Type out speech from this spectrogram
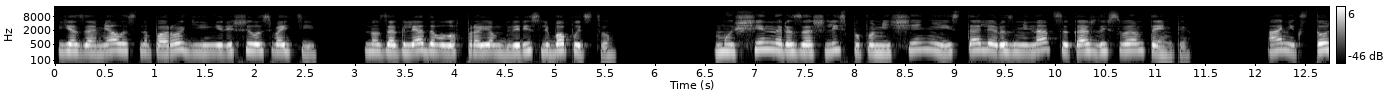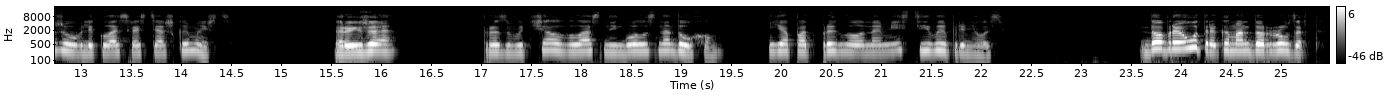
я замялась на пороге и не решилась войти, но заглядывала в проем двери с любопытством. Мужчины разошлись по помещению и стали разминаться каждый в своем темпе. Аникс тоже увлеклась растяжкой мышц. «Рыжая!» Прозвучал властный голос над ухом. Я подпрыгнула на месте и выпрямилась. «Доброе утро, командор Рузерт!»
